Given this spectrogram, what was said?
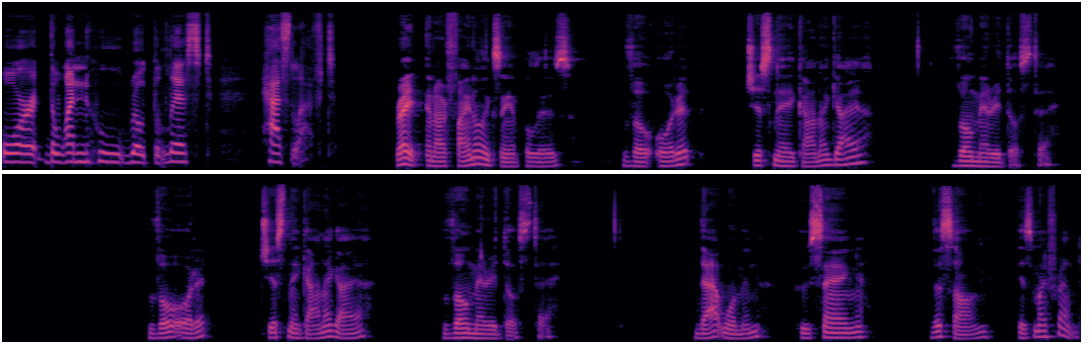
or the one who wrote the list has left. Right, and our final example is Vo orit jisne gana gaya vo meridoste. Vo orit jisne gana gaya vo meridoste. That woman who sang the song is my friend.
